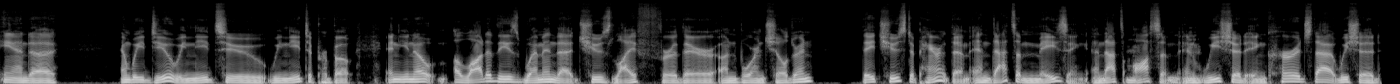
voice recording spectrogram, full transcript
and uh And we do. We need to we need to promote. And you know, a lot of these women that choose life for their unborn children, they choose to parent them and that's amazing and that's mm-hmm. awesome and we should encourage that. We should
